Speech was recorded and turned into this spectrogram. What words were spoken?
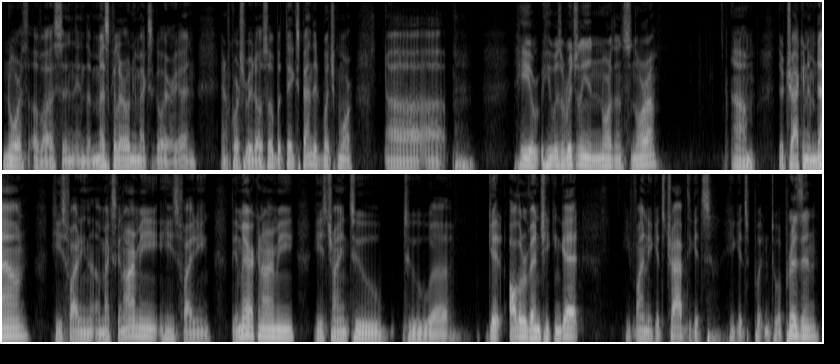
north of us in, in the Mescalero, New Mexico area, and, and of course Ruidoso, but they expanded much more. Uh, uh, he, he was originally in northern Sonora. Um, they're tracking him down. He's fighting a Mexican army. He's fighting the American army. He's trying to to uh, get all the revenge he can get. He finally gets trapped. He gets he gets put into a prison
